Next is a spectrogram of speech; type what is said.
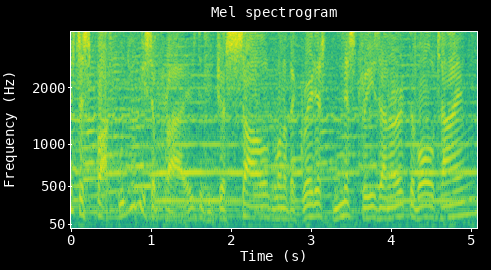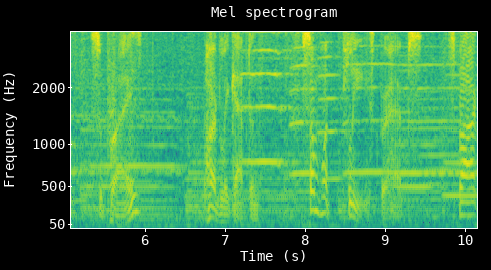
Mr. Spock, would you be surprised if you just solved one of the greatest mysteries on Earth of all time? Surprised? Hardly, Captain. Somewhat pleased, perhaps. Spock,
